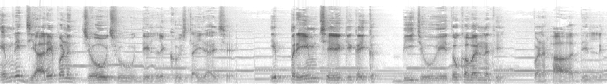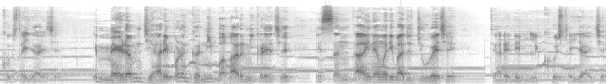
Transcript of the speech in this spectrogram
એમને જ્યારે પણ જોઉં છું, દિલ ખુશ થઈ જાય છે. એ પ્રેમ છે કે કંઈક બીજું એ તો ખબર નથી, પણ હા, દિલ ખુશ થઈ જાય છે. એ મેડમ જ્યારે પણ ઘરની બહાર નીકળે છે, એ સંતાઈને અમારી બાજુ જુએ છે, ત્યારે દિલ ખુશ થઈ જાય છે.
